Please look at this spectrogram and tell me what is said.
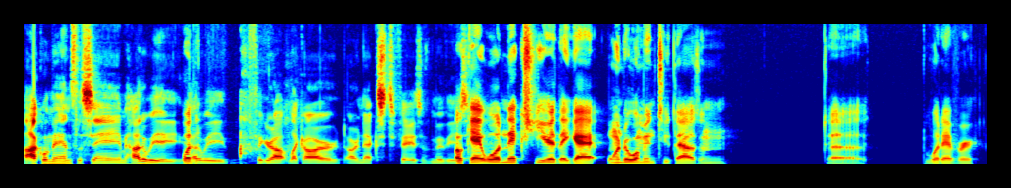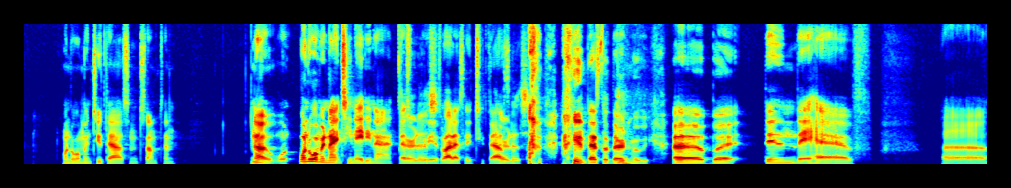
Aquaman's the same. How do we Well, how do we figure out like our our next phase of movies? Okay, well next year they got Wonder Woman 2000 uh whatever. Wonder Woman 2000 something. No, Wonder Woman 1989. That's There what it is. is. Why did I say 2000? There it is. That's the third movie. Uh but then they have uh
